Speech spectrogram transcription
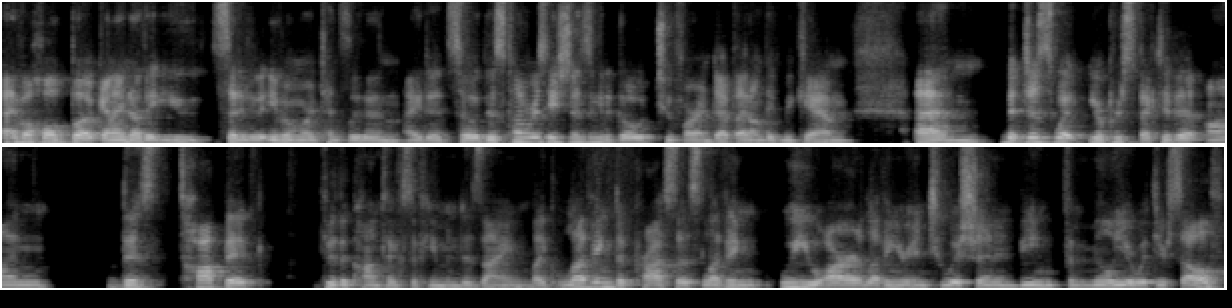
I have a whole book, and I know that you studied it even more intensely than I did. So this conversation isn't going to go too far in depth. I don't think we can. Um, but just what your perspective on this topic through the context of human design, like loving the process, loving who you are, loving your intuition, and being familiar with yourself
